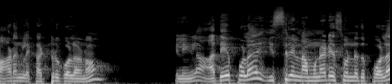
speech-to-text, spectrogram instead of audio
பாடங்களை கற்றுக்கொள்ளணும் இல்லைங்களா? அதே போல் இஸ்ரேல் நான் முன்னாடியே சொன்னது போல்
